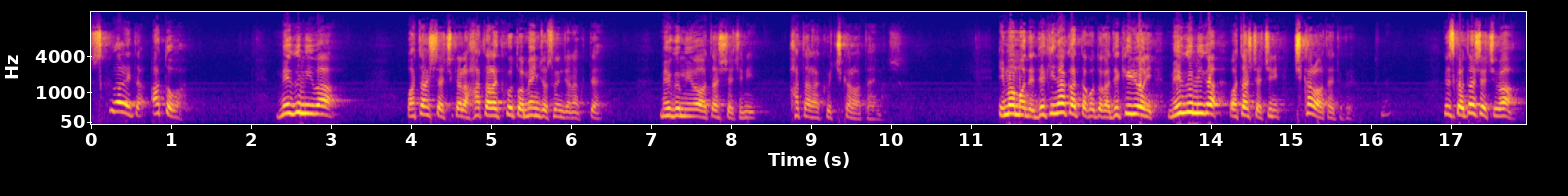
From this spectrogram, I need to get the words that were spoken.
救われた後は恵みは私たちから働くことを免除するんじゃなくて恵みは私たちに働く力を与えます。今までできなかったことができるように恵みが私たちに力を与えてくれる。ですから私たちは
